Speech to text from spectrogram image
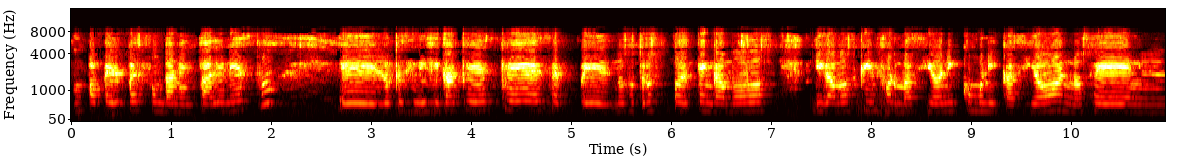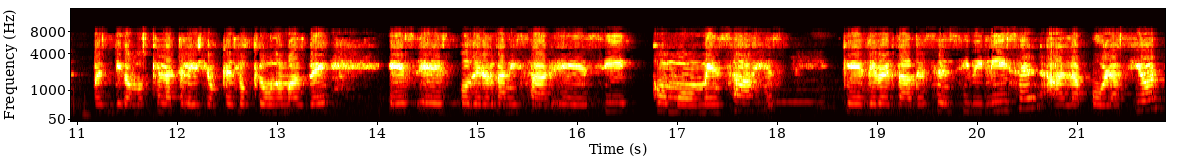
un papel pues fundamental en esto, eh, lo que significa que es que eh, nosotros pues, tengamos, digamos que información y comunicación, no sé, pues digamos que la televisión, que es lo que uno más ve, es, poder organizar, sí, como mensajes que de verdad sensibilicen a la población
